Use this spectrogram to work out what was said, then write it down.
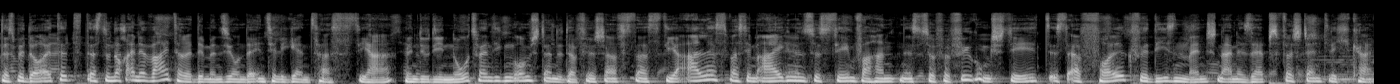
Das bedeutet, dass du noch eine weitere Dimension der Intelligenz hast, ja? Wenn du die notwendigen Umstände dafür schaffst, dass dir alles, was im eigenen System vorhanden ist, zur Verfügung steht, ist Erfolg für diesen Menschen eine Selbstverständlichkeit.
